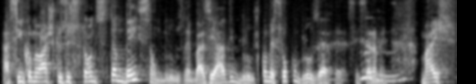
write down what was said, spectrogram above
Assim como eu acho que os Stones também são blues, né? Baseado em blues. Começou com blues, é, é sinceramente. Uhum. Mas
